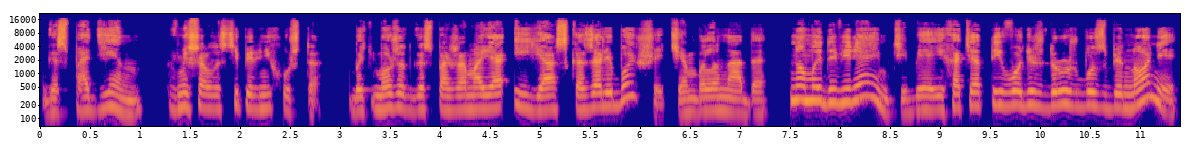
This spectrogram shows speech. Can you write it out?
«Господин», — вмешалась теперь Нехушта, «быть может, госпожа моя и я сказали больше, чем было надо. Но мы доверяем тебе, и хотя ты водишь дружбу с Бенони,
